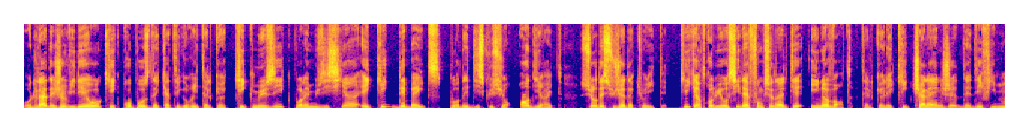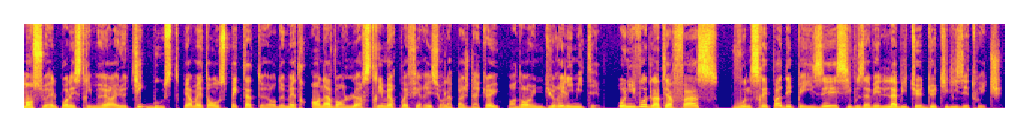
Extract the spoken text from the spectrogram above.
Au-delà des jeux vidéo, Kik propose des catégories telles que Kik Music pour les musiciens et Kik Debates pour des discussions en direct sur des sujets d'actualité. Kik introduit aussi des fonctionnalités innovantes, telles que les Kik Challenge, des défis mensuels pour les streamers, et le Kik Boost, permettant aux spectateurs de mettre en avant leur streamer préféré sur la page d'accueil pendant une durée limitée. Au niveau de l'interface, vous ne serez pas dépaysé si vous avez l'habitude d'utiliser Twitch.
